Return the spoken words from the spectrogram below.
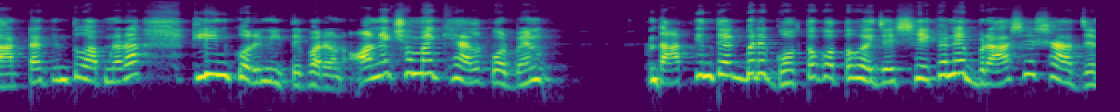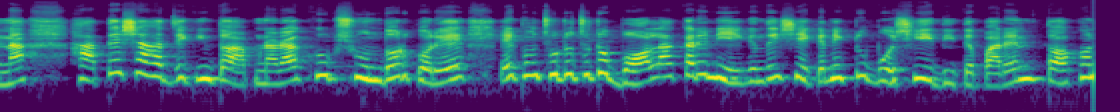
দাঁতটা কিন্তু আপনারা ক্লিন করে নিতে পারেন। অনেক সময় খেয়াল করবেন দাঁত কিন্তু একবারে গত গত হয়ে যায়। সেখানে ব্রাশের সাহায্যে না, হাতের সাহায্যে কিন্তু আপনারা খুব সুন্দর করে এরকম ছোট ছোট বল আকারে নিয়ে কিন্তু সেখানে একটু বসিয়ে দিতে পারেন। তখন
